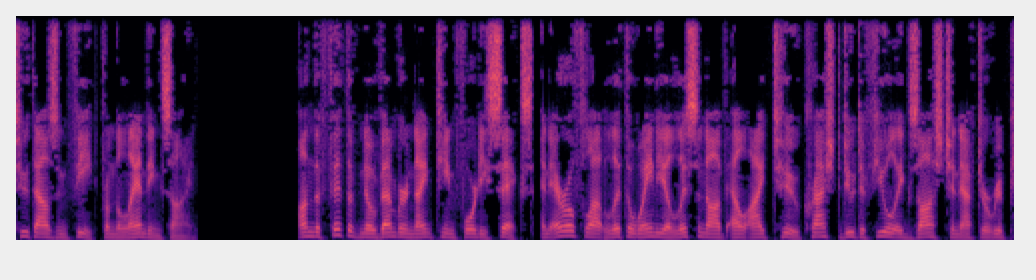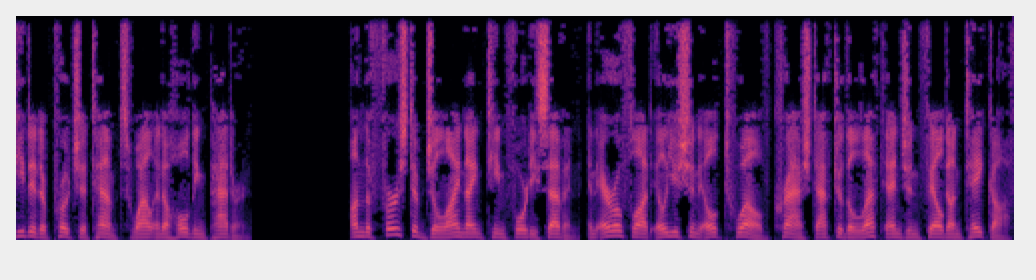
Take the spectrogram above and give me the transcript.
2,000 feet from the landing sign. On 5 November 1946, an Aeroflot Lithuania Lisunov Li-2 crashed due to fuel exhaustion after repeated approach attempts while in a holding pattern. On 1 July 1947, an Aeroflot Ilyushin Il-12 crashed after the left engine failed on takeoff,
